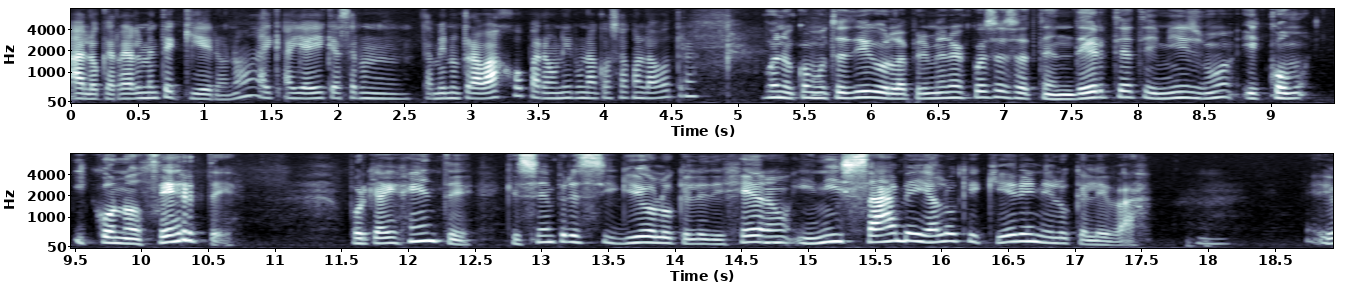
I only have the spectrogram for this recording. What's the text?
a lo que realmente quiero, ¿no? Hay, hay, que hacer un, también un trabajo para unir una cosa con la otra. Bueno, como te digo, la primera cosa es atenderte a ti mismo y, con, y conocerte. Porque hay gente que siempre siguió lo que le dijeron y ni sabe ya lo que quiere ni lo que le va. Y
